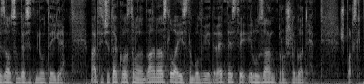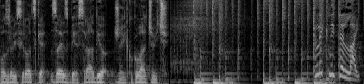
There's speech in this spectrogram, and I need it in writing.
za 80 minuta igre. Martić je tako ostala na dva naslova, Istanbul 2019. i Luzan prošle godine. Šporski pozdrav iz Hrvatske za SBS radio Željko Kovačević. Kliknite like,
